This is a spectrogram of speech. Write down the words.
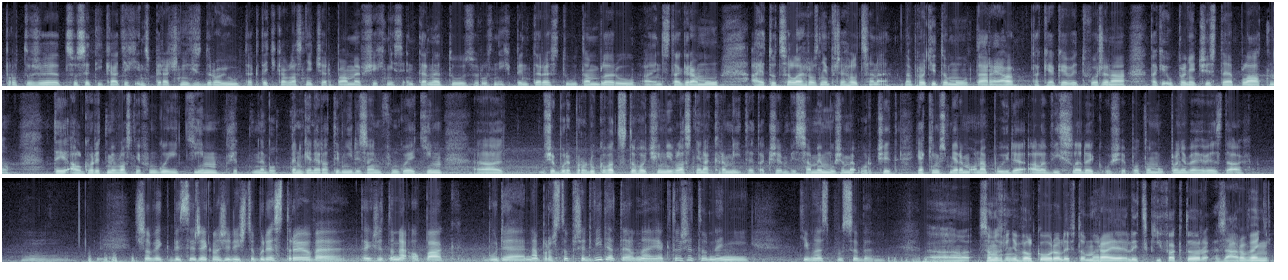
protože co se týká těch inspiračních zdrojů, tak teďka vlastně čerpáme všichni z internetu, z různých Pinterestů, Tumblrů a Instagramů a je to celé hrozně přehlcené. Naproti tomu ta REA, tak jak je vytvořená, tak je úplně čisté plátno. Ty algoritmy vlastně fungují tím, že, nebo ten generativní design funguje tím, že bude produkovat z toho, čím ji vlastně nakrmíte. Takže my sami můžeme určit, jakým směrem ona půjde, ale výsledek už je potom úplně ve hvězdách. Hmm. Člověk by si řekl, že když to bude strojové, takže to naopak bude naprosto předvídatelné. Jak to, že to není? Tímhle způsobem? Samozřejmě velkou roli v tom hraje lidský faktor, zároveň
